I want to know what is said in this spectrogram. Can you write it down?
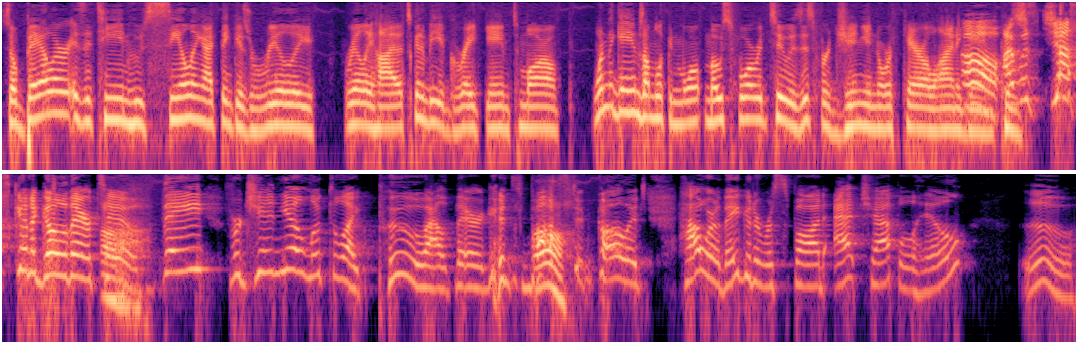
So Baylor is a team whose ceiling I think is really, really high. It's going to be a great game tomorrow. One of the games I'm looking more, most forward to is this Virginia North Carolina game. Oh, I was just gonna go there too. Oh. They Virginia looked like poo out there against ah. Boston College. How are they gonna respond at Chapel Hill? Ooh,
